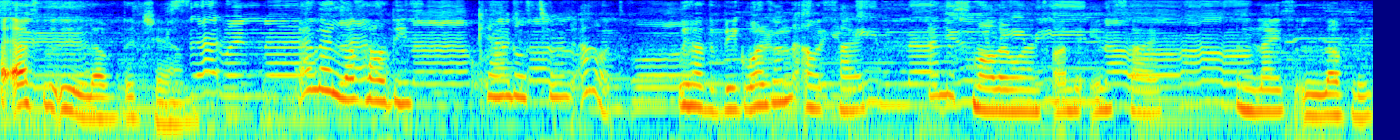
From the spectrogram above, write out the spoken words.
I absolutely love the gem. And I love how these candles turn out. We have the big ones on the outside and the smaller ones on the inside. A nice, lovely,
